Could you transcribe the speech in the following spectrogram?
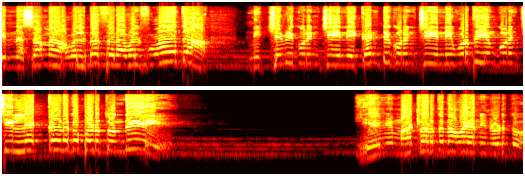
ఇన్న సమ అవల్ బసర అవల్ ఫుఆద నీ చెవి గురించి నీ కంటి గురించి నీ హృదయం గురించి లెక్కడగబడుతుంది ఏమి మాట్లాడుతున్నావా నీ నోటితో?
